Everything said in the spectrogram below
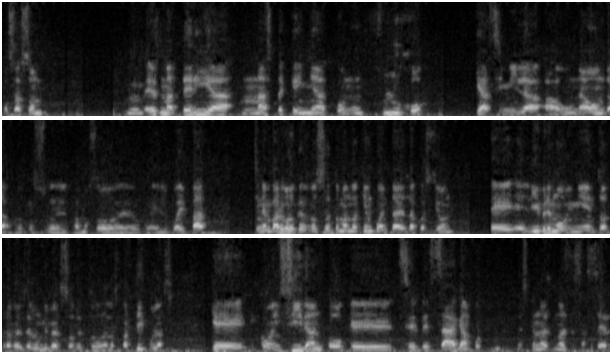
O sea, son es materia más pequeña con un flujo que asimila a una onda, lo que es el famoso eh, el wave path. Sin embargo, lo que nos está tomando aquí en cuenta es la cuestión el libre movimiento a través del universo de todas las partículas. Que coincidan o que se deshagan, porque es que no es, no es deshacer,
